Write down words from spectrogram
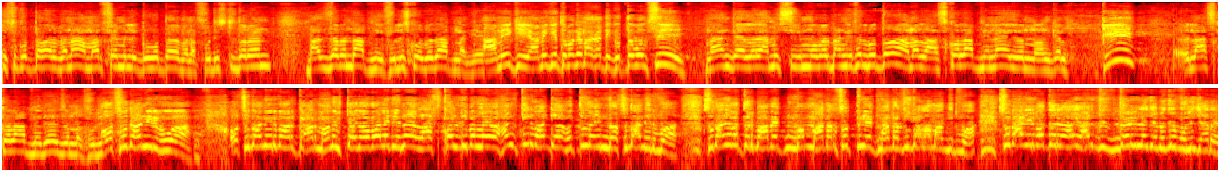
কিছু করতে পারবে না আমার ফ্যামিলি করতে পারবে না। পুলিশ তো ধরেন বাস যাবেন তো আপনি পুলিশ করবে তো আপনাকে। আমি কি আমি কি তোমাকে ডাকাতি করতে বলছি? না আঙ্কেল আমি সিম মোবাইল ভাঙি ফেলব তো আমার লাস্ট কল আপনি না এই জন্য আঙ্কেল। কি? লাশ কল আপনি দেয় জন্য পুলিশ অসুদানির বুয়া অসুদানির বার কার? মানুষটা না বলে না লাশ কল দিবেন লাগে হাঙ্কির বাটিয়া হতো লাইন অসুধানির বুয়া সুদানির বা তোর এক মাদার সত্যি এক মাদার সুদালা মাগির বুয়া সুধানির বা তোর আর ধরিলে যাবে যে পুলিশ আরে।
